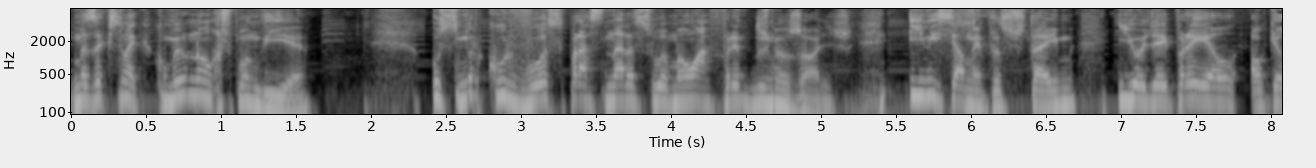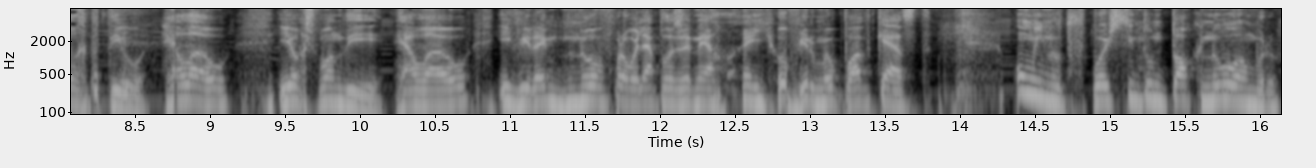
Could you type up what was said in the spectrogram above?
Mas a questão é que, como eu não respondia, o senhor curvou-se para acenar a sua mão à frente dos meus olhos. Inicialmente assustei-me e olhei para ele, ao que ele repetiu hello. E eu respondi hello e virei-me de novo para olhar pela janela e ouvir o meu podcast. Um minuto depois sinto um toque no ombro.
